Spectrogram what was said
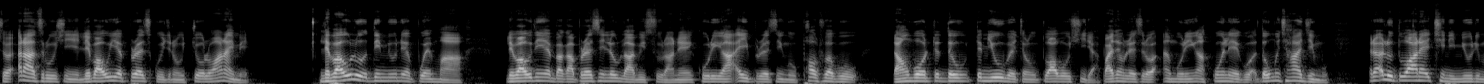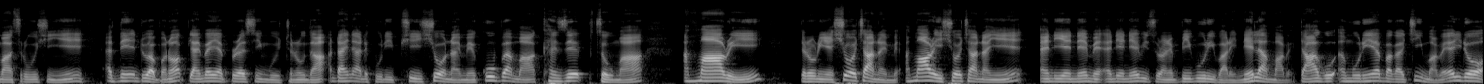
ဆိုတော့အဲ့ဒါဆိုလို့ရှိရင်လေဘောင်းရဲ့ press ကိုကျွန်တော်ကြော်လွှားနိုင်မယ်လေဘောင်းလိုအသင်းမျိုးနဲ့ပွဲမှာလေဘောင်းတင်းရဲ့ဘက်က pressing လုပ်လာပြီးဆိုတာနဲ့ကိုရီးယားအဲ့ pressing ကိုဖောက်ထွက်ဖို့လောင်ဘောတတုံတမျိုးပဲကျွန်တော်သွားဖို့ရှိတာ။ဘာကြောင့်လဲဆိုတော့အမ်မိုရင်းကကွင်းလေကိုအသုံးမချခြင်းဘူး။ အဲ့တော့အဲ့လိုသွားတဲ့အခြေအနေမျိုးဒီမှာဆိုလို့ရှိရင်အသင်းအတွက်ပေါ့နော်ပြိုင်ဘက်ရဲ့ pressing ကိုကျွန်တော်တို့အတိုင်းအတာတစ်ခုထိဖြည့်လျှော့နိုင်မယ်။ကိုယ့်ဘက်မှာခံစစ်စုံမှာအမှားတွေကျွန်တော်တို့နေရှော့ချနိုင်မယ်။အမှားတွေရှော့ချနိုင်ရင်အန်ဒီယန်နဲမယ်အန်ဒီယန်နဲပြီဆိုတာနဲ့ပြီးကူးတွေပါနေနဲလာမှာပဲ။ဒါကိုအမ်မိုရင်းရဲ့ဘက်ကကြည့်မှာပဲ။အဲ့ဒီတော့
